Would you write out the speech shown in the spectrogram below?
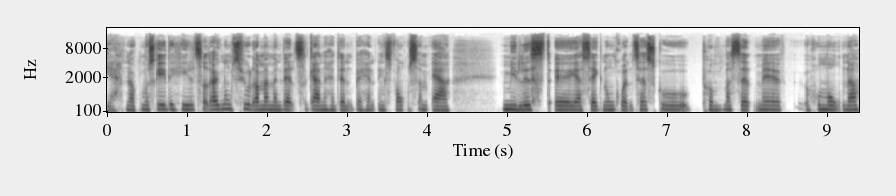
ja, nok måske det hele taget, der er ikke nogen tvivl om, at man vil altid gerne have den behandlingsform, som er mildest. Øh, jeg ser ikke nogen grund til at skulle pumpe mig selv med hormoner,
